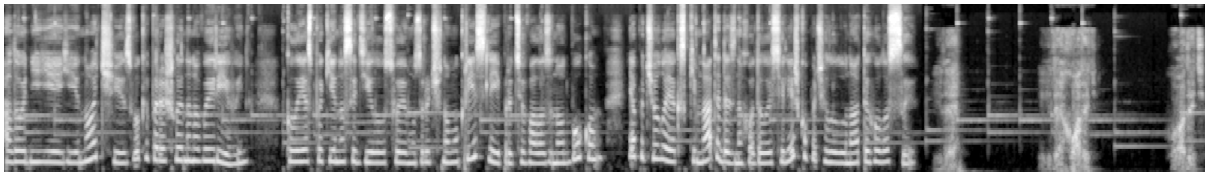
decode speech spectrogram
Але однієї ночі звуки перейшли на новий рівень. Коли я спокійно сиділа у своєму зручному кріслі і працювала за ноутбуком, я почула, як з кімнати, де знаходилося ліжко, почали лунати голоси. Іде. Іде ходить. Ходить.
